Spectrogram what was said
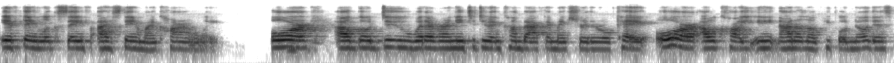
if they look safe, I stay in my car and wait. Or I'll go do whatever I need to do and come back and make sure they're okay. Or I'll call you. I don't know if people know this.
